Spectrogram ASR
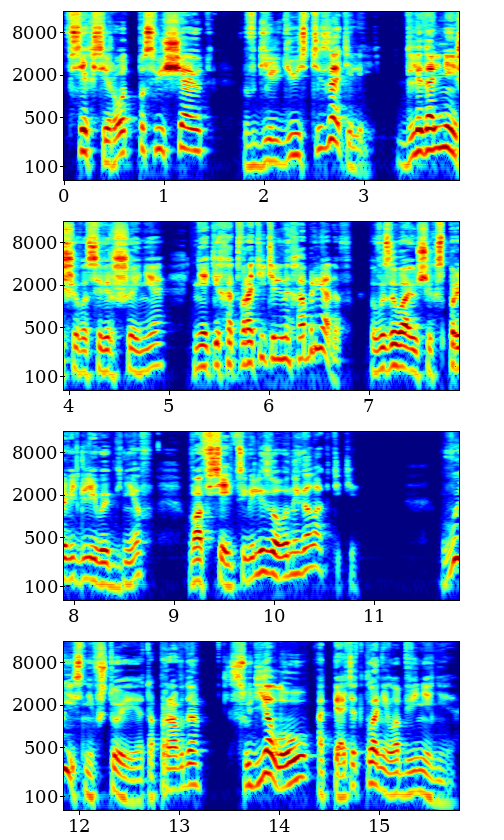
всех сирот посвящают в гильдию истязателей для дальнейшего совершения неких отвратительных обрядов, вызывающих справедливый гнев во всей цивилизованной галактике. Выяснив, что и это правда, судья Лоу опять отклонил обвинение.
